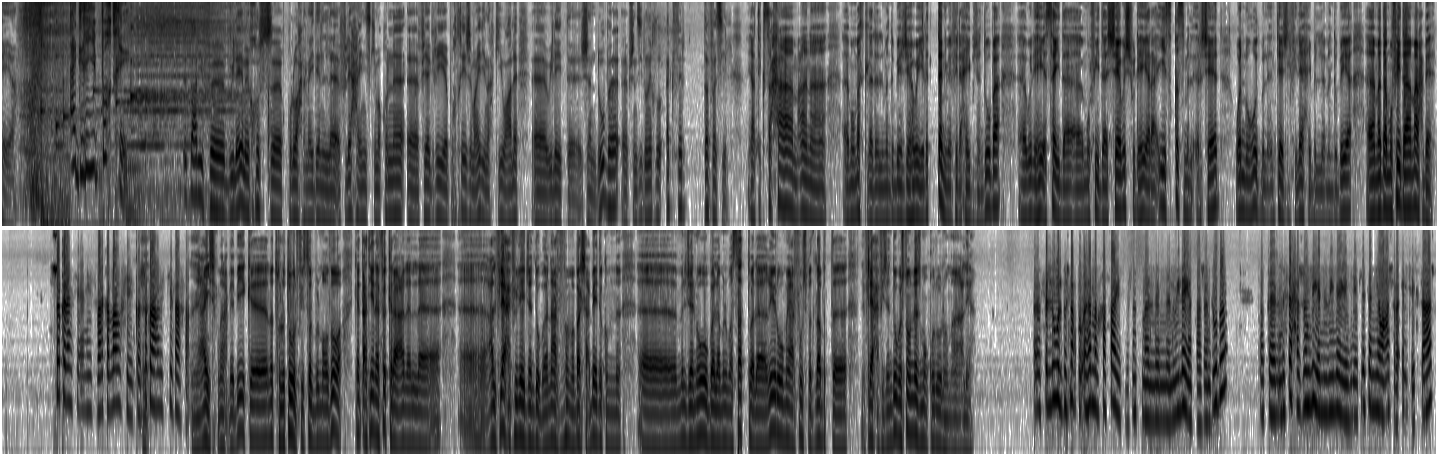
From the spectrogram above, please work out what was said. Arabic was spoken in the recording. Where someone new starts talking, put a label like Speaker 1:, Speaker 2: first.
Speaker 1: portrait
Speaker 2: agri portrait
Speaker 1: التعريف بولاية ما يخص قولوا إحنا ميدان الفلاحة. يعني كما قلنا في agri portrait جمعيدي نحكيو على ولاية جندوبه باش نزيدوا ناخذوا أكثر تفاصيل.
Speaker 3: يعطيك الصحة. معنا ممثلة للمندوبية الجهوية للتنمية الفلاحية بجندوبة واللي هي السيدة مفيدة الشاوش واللي هي رئيس قسم الإرشاد والنهوض بالإنتاج الفلاحي بالمندوبية. مدام مفيدة مرحبا.
Speaker 4: شكرا سي أنيس بارك الله فيك وشكرا على الاستضافة.
Speaker 3: يعيشك مرحبا بك. ندخل طول في صلب الموضوع. كانت تعطينا فكرة على على الفلاحه في ولاية جندوبه نعرف فما برشا عبادكم من الجنوب ولا من الوسط ولا غيره ما يعرفوش بالضبط الفلاحه في جندوبه شنو نجموا نقولوا لهم عليها؟
Speaker 4: في الأول باش نعطوا أهم الخصائص باش نسمى الولاية نتاع جندوبه المساحة الجمليه للولاية هي 310 ألف هكتار.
